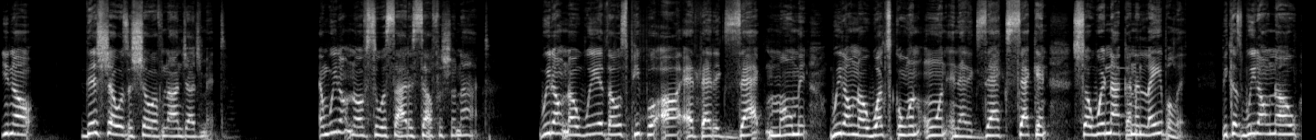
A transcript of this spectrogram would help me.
you know, this show is a show of non judgment. And we don't know if suicide is selfish or not. We don't know where those people are at that exact moment. We don't know what's going on in that exact second. So we're not going to label it because we don't know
